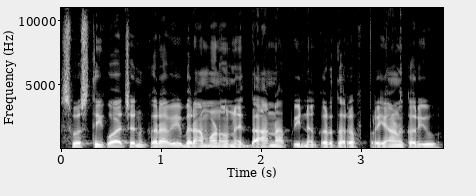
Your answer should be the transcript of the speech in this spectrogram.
સ્વસ્તિક વાચન કરાવી બ્રાહ્મણોને દાન આપી નગર તરફ પ્રયાણ કર્યું.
